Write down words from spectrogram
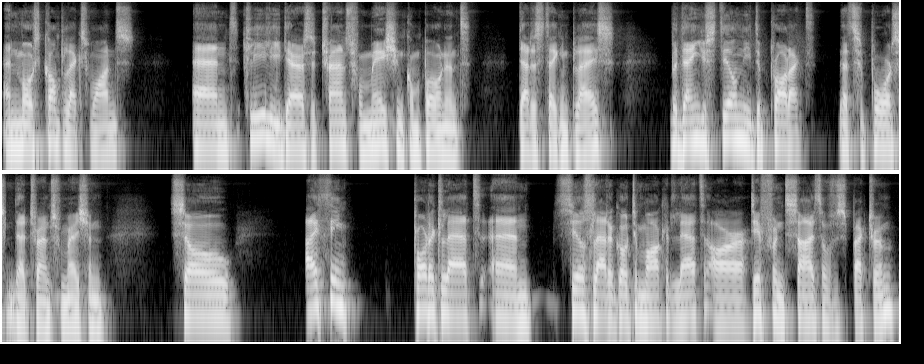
and most complex ones. And clearly, there's a transformation component that is taking place. But then you still need the product that supports that transformation. So I think product led and sales led or go to market led are different sides of a spectrum.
